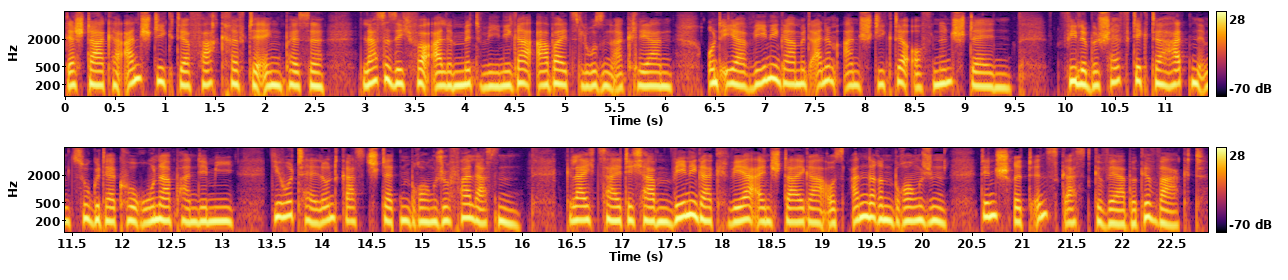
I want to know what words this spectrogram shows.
Der starke Anstieg der Fachkräfteengpässe lasse sich vor allem mit weniger Arbeitslosen erklären und eher weniger mit einem Anstieg der offenen Stellen. Viele Beschäftigte hatten im Zuge der Corona-Pandemie die Hotel- und Gaststättenbranche verlassen. Gleichzeitig haben weniger Quereinsteiger aus anderen Branchen den Schritt ins Gastgewerbe gewagt.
